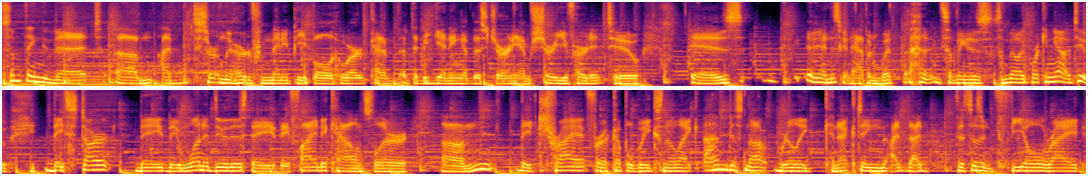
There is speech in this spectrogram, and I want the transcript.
Something that um, I've certainly heard from many people who are kind of at the beginning of this journey, I'm sure you've heard it too, is, and this can happen with something is something like working out too. They start, they they want to do this, they they find a counselor, um, they try it for a couple weeks, and they're like, I'm just not really connecting. I, I, this doesn't feel right,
